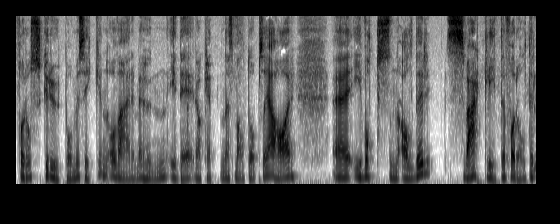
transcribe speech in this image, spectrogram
for å skru på musikken og være med hunden idet rakettene smalt opp. Så jeg har eh, i voksen alder svært lite forhold til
